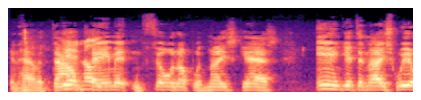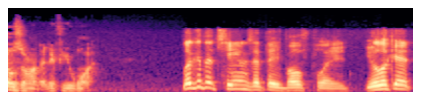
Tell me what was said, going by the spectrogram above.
and have a down Yeah, no- payment and fill it up with nice gas, and get the nice wheels on it if you want. look at the teams that they both played. You look at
